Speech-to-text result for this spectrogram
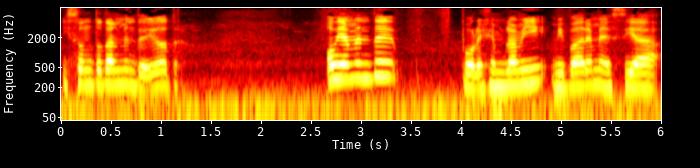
y son totalmente de otra. Obviamente, por ejemplo, a mí, mi padre me decía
